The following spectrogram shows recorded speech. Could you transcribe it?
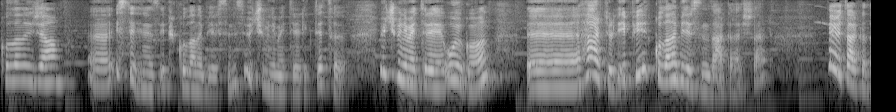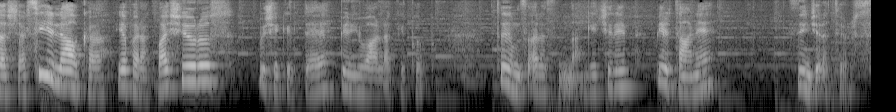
kullanacağım. Ee, istediğiniz ipi kullanabilirsiniz. 3 milimetrelik de tığ. 3 milimetreye uygun e, her türlü ipi kullanabilirsiniz arkadaşlar. Evet arkadaşlar sihirli halka yaparak başlıyoruz. Bu şekilde bir yuvarlak yapıp tığımızı arasından geçirip bir tane zincir atıyoruz.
